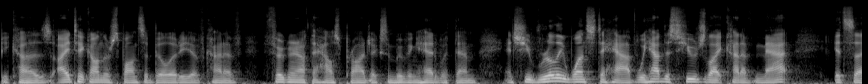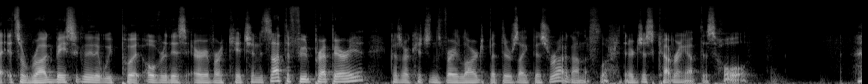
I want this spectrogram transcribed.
because I take on the responsibility of kind of figuring out the house projects and moving ahead with them. And she really wants to have, we have this huge, like, kind of mat it's a, it's a rug basically that we put over this area of our kitchen. It's not the food prep area because our kitchen's very large, but there's like this rug on the floor. They're just covering up this hole.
